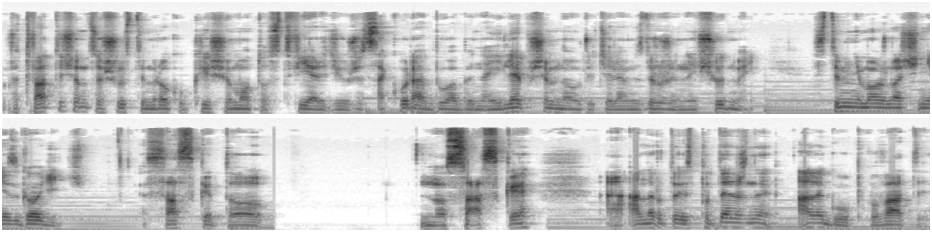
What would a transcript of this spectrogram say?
W 2006 roku Kishimoto stwierdził, że Sakura byłaby najlepszym nauczycielem z drużyny siódmej. Z tym nie można się nie zgodzić. Sasuke to... no Sasuke, a Naruto jest potężny, ale głupkowaty.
